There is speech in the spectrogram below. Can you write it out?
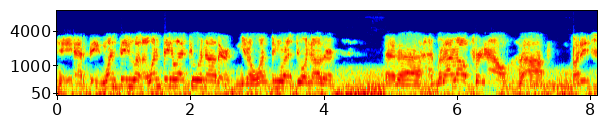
yeah, I think one thing one thing led to another. You know, one thing led to another. And uh, but I'm out for now. Um, but it's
